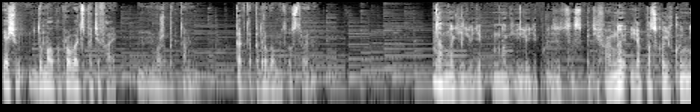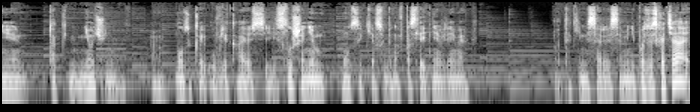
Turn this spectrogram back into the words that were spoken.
Я еще думал попробовать Spotify. Может быть, там как-то по-другому это устроено. Да, многие люди, многие люди пользуются Spotify. Но я, поскольку не так не очень а, музыкой увлекаюсь и слушанием музыки, особенно в последнее время, такими сервисами не пользуюсь. Хотя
